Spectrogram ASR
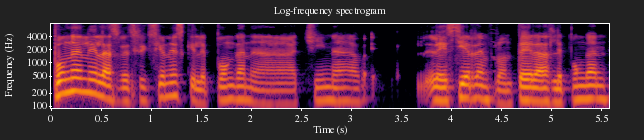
pónganle las restricciones que le pongan a China le cierren fronteras, le pongan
